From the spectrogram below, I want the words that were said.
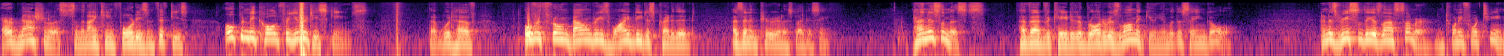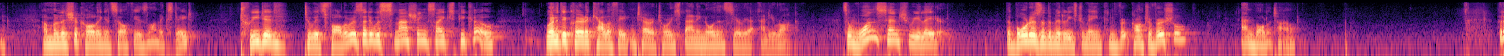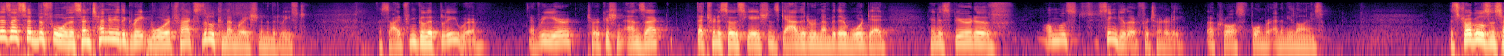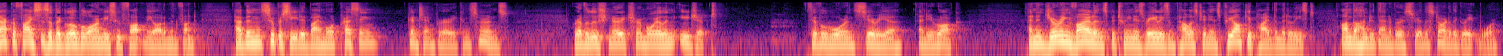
Arab nationalists in the 1940s and 50s openly called for unity schemes that would have overthrown boundaries widely discredited as an imperialist legacy. Pan Islamists have advocated a broader Islamic union with the same goal. And as recently as last summer, in 2014, a militia calling itself the Islamic State tweeted to its followers that it was smashing Sykes Picot when it declared a caliphate in territory spanning northern Syria and Iraq. So, one century later, the borders of the Middle East remain controversial and volatile. But as I said before, the centenary of the Great War attracts little commemoration in the Middle East. Aside from Gallipoli, where every year Turkish and Anzac veteran associations gather to remember their war dead in a spirit of almost singular fraternity across former enemy lines. The struggles and sacrifices of the global armies who fought in the Ottoman front have been superseded by more pressing contemporary concerns. Revolutionary turmoil in Egypt, civil war in Syria and Iraq, and enduring violence between Israelis and Palestinians preoccupied the Middle East on the 100th anniversary of the start of the Great War.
